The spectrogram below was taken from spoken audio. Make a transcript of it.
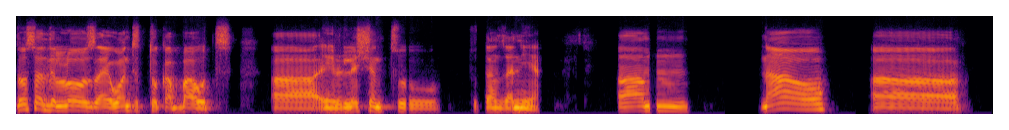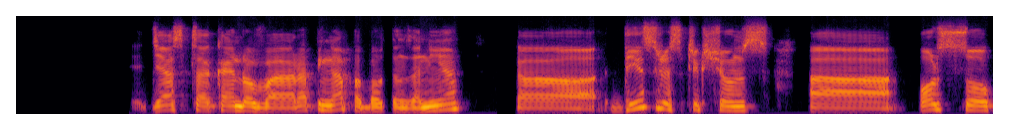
those are the laws I want to talk about uh, in relation to, to Tanzania. Um, now, uh, just kind of uh, wrapping up about Tanzania, these restrictions are also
